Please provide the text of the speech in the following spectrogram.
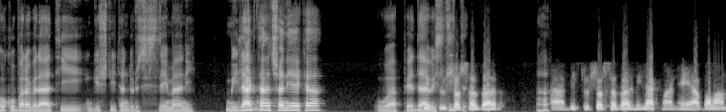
وەکو بەڕێبراتی گشتی تەندروستی سلەیمانی میلاکتان چەندێکە و پێداویستی هزار میلاکمان هەیە بەڵام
